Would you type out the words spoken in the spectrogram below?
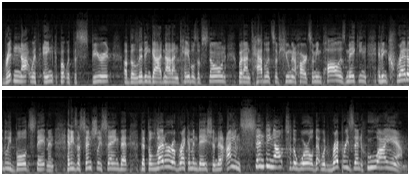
written not with ink, but with the Spirit of the living God, not on tables of stone, but on tablets of human hearts. I mean, Paul is making an incredibly bold statement, and he's essentially saying that, that the letter of recommendation that I am sending out to the world that would represent who I am,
